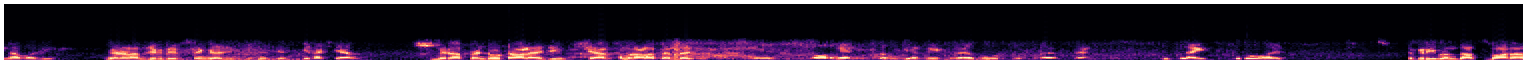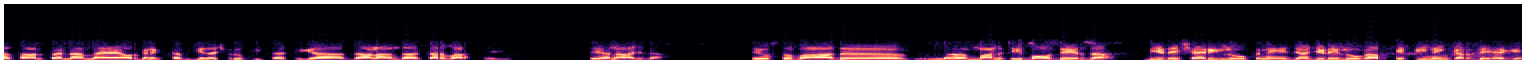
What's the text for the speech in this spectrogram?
ਕਿੰਨਾ ਭਾਜੀ ਮੇਰਾ ਨਾਮ ਜਗਦੇਵ ਸਿੰਘ ਹੈ ਜੀ। ਕਿਹੜਾ ਸ਼ਹਿਰ? ਮੇਰਾ ਪਿੰਡ ਉਟਾਲਾ ਹੈ ਜੀ ਸ਼ਹਿਰ ਸਮਰਾਲਾ ਪੈਂਦਾ ਜੀ। ਆਰਗੈਨਿਕ ਸਬਜ਼ੀਆਂ ਵੇਚ ਰਹੇ ਰੋਡ ਤੋਂ ਉੱਪਰ ਇਸ ਲਾਈਨ ਕਦੋਂ ਆਏ ਤਕਰੀਬਨ 10-12 ਸਾਲ ਪਹਿਲਾਂ ਮੈਂ ਆਰਗੈਨਿਕ ਸਬਜ਼ੀਆਂ ਦਾ ਸ਼ੁਰੂ ਕੀਤਾ ਸੀਗਾ ਦਾਲਾਂ ਦਾ ਘਰ ਵਾਸਤੇ ਜੀ ਤੇ ਅਨਾਜ ਦਾ। ਤੇ ਉਸ ਤੋਂ ਬਾਅਦ ਮਨ ਸੀ ਬਹੁਤ ਦੇਰ ਦਾ ਵੀ ਜਿਹੜੇ ਸ਼ਹਿਰੀ ਲੋਕ ਨੇ ਜਾਂ ਜਿਹੜੇ ਲੋਕ ਆਪ ਖੇਤੀ ਨਹੀਂ ਕਰਦੇ ਹੈਗੇ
